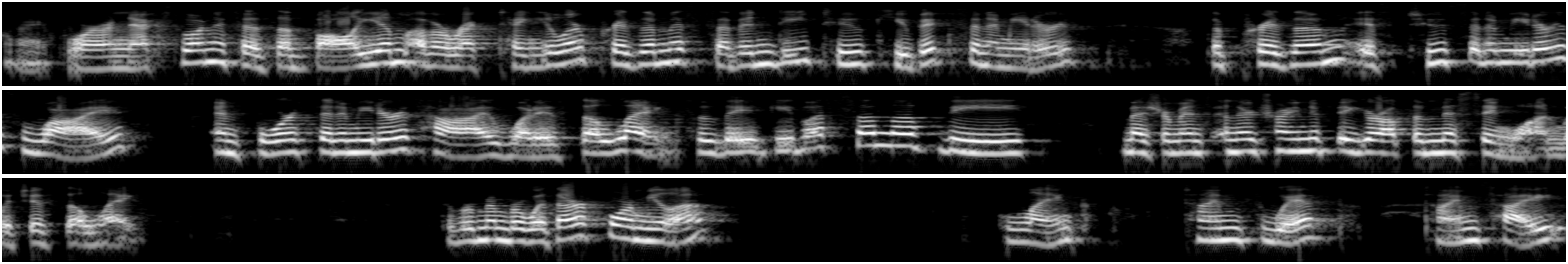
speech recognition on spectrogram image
All right, for our next one, it says the volume of a rectangular prism is 72 cubic centimeters. The prism is two centimeters wide and four centimeters high. What is the length? So they gave us some of the measurements and they're trying to figure out the missing one, which is the length. So remember with our formula, length times width times height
